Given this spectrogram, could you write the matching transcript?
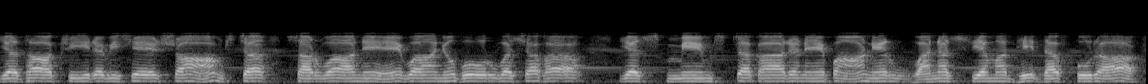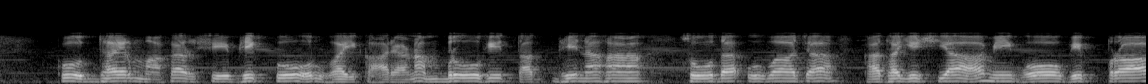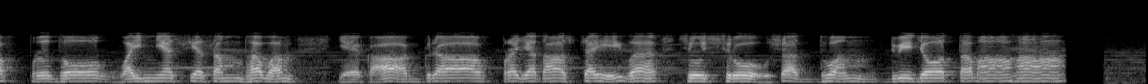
यथा क्षीरविशेषांश्च सर्वानेवानुपूर्वशः यस्मिंश्च कारणे पाणिर्वनस्य मधिदः पुरा। कुद्धैर्महर्षिभिः पूर्वैकारणं ब्रूहि तद्धिनः। सुद उवाच कथयिष्यामि वो विप्राः पृथोर्वैन्यस्य सम्भवम् एकाग्राः प्रयताश्चैव शुश्रूषध्वं द्विजोत्तमाः।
